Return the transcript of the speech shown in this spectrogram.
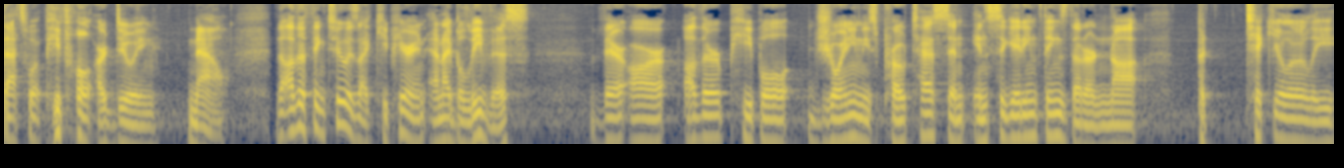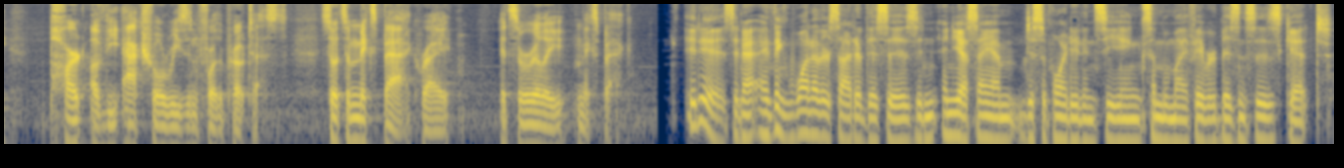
that's what people are doing now. The other thing, too, is I keep hearing, and I believe this, there are other people joining these protests and instigating things that are not particularly part of the actual reason for the protest. So it's a mixed bag, right? It's a really mixed bag. It is. And I, I think one other side of this is, and, and yes, I am disappointed in seeing some of my favorite businesses get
